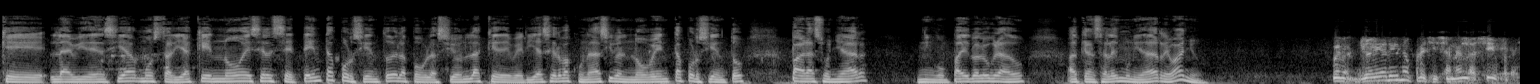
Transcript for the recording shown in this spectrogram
que la evidencia mostraría que no es el 70% de la población la que debería ser vacunada, sino el 90% para soñar, ningún país lo ha logrado, alcanzar la inmunidad de rebaño. Bueno, yo ya una precisión en las cifras.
